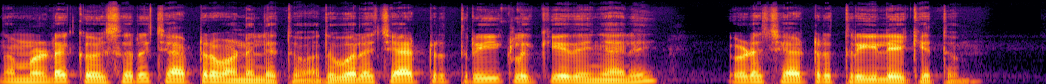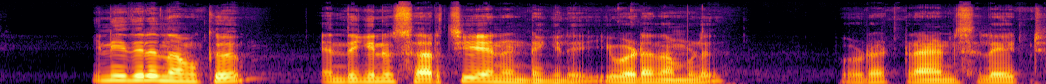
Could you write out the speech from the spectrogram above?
നമ്മളുടെ കേഴ്സർ ചാപ്റ്റർ വണ്ണിലെത്തും അതുപോലെ ചാപ്റ്റർ ത്രീ ക്ലിക്ക് ചെയ്ത് കഴിഞ്ഞാൽ ഇവിടെ ചാപ്റ്റർ ത്രീയിലേക്ക് എത്തും ഇനി ഇതിൽ നമുക്ക് എന്തെങ്കിലും സെർച്ച് ചെയ്യാനുണ്ടെങ്കിൽ ഇവിടെ നമ്മൾ ഇവിടെ ട്രാൻസ്ലേറ്റ്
